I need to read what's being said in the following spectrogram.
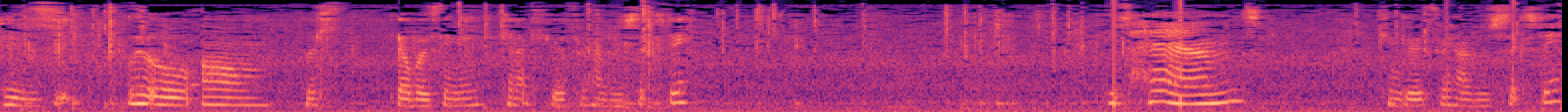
His little um, arm, this elbow thingy, can actually go 360. His hands can go 360.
